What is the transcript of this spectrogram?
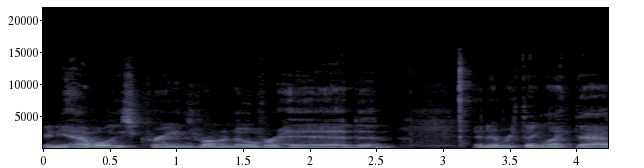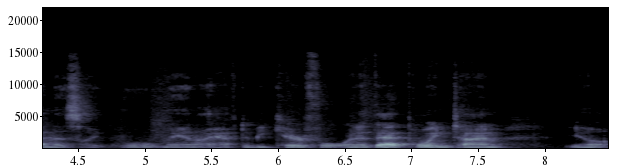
and you have all these cranes running overhead and and everything like that, and it's like, oh man, I have to be careful. And at that point in time, you know.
